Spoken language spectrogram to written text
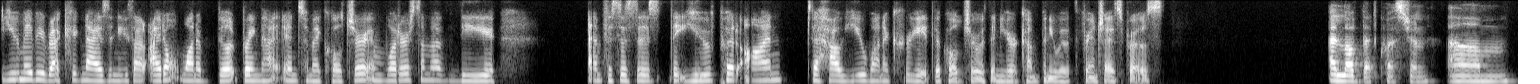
you maybe recognized and you thought, I don't want to build, bring that into my culture? And what are some of the emphases that you've put on to how you want to create the culture within your company with Franchise Pros? I love that question. Um,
